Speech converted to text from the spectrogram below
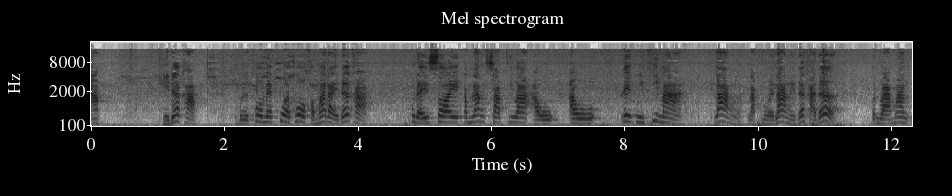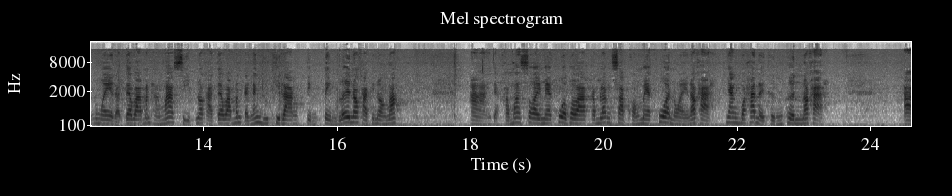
อะนี่เด้อค่ะ เบอร์โทรแม่ขั้วโทรเขามาได้เด้อค่ะ ผู้ใดซอยกำลังทรัพย์ที่ว่าเอาเอาเลขมีที่มาล่างหลักหน่วยล่างนี่เด้อค่ะ เด้อเพิ่นว่ามาหน่วยแหละแต่ว่ามันถังมาสิบเนาะค่ะ แต่ว่ามันก็ยังอยู่ที่รางเต็มเต็มๆเลยเนาะค่ะ พี่น้องเนาะอ่าอยากเขามาซอยแม่ครัวเพราะว่ากำลังซับของแม่ครัวหน่อยเนาะค่ะยังบ่ทันได้ถึงเพิ่นเนาะค่ะ อ่า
